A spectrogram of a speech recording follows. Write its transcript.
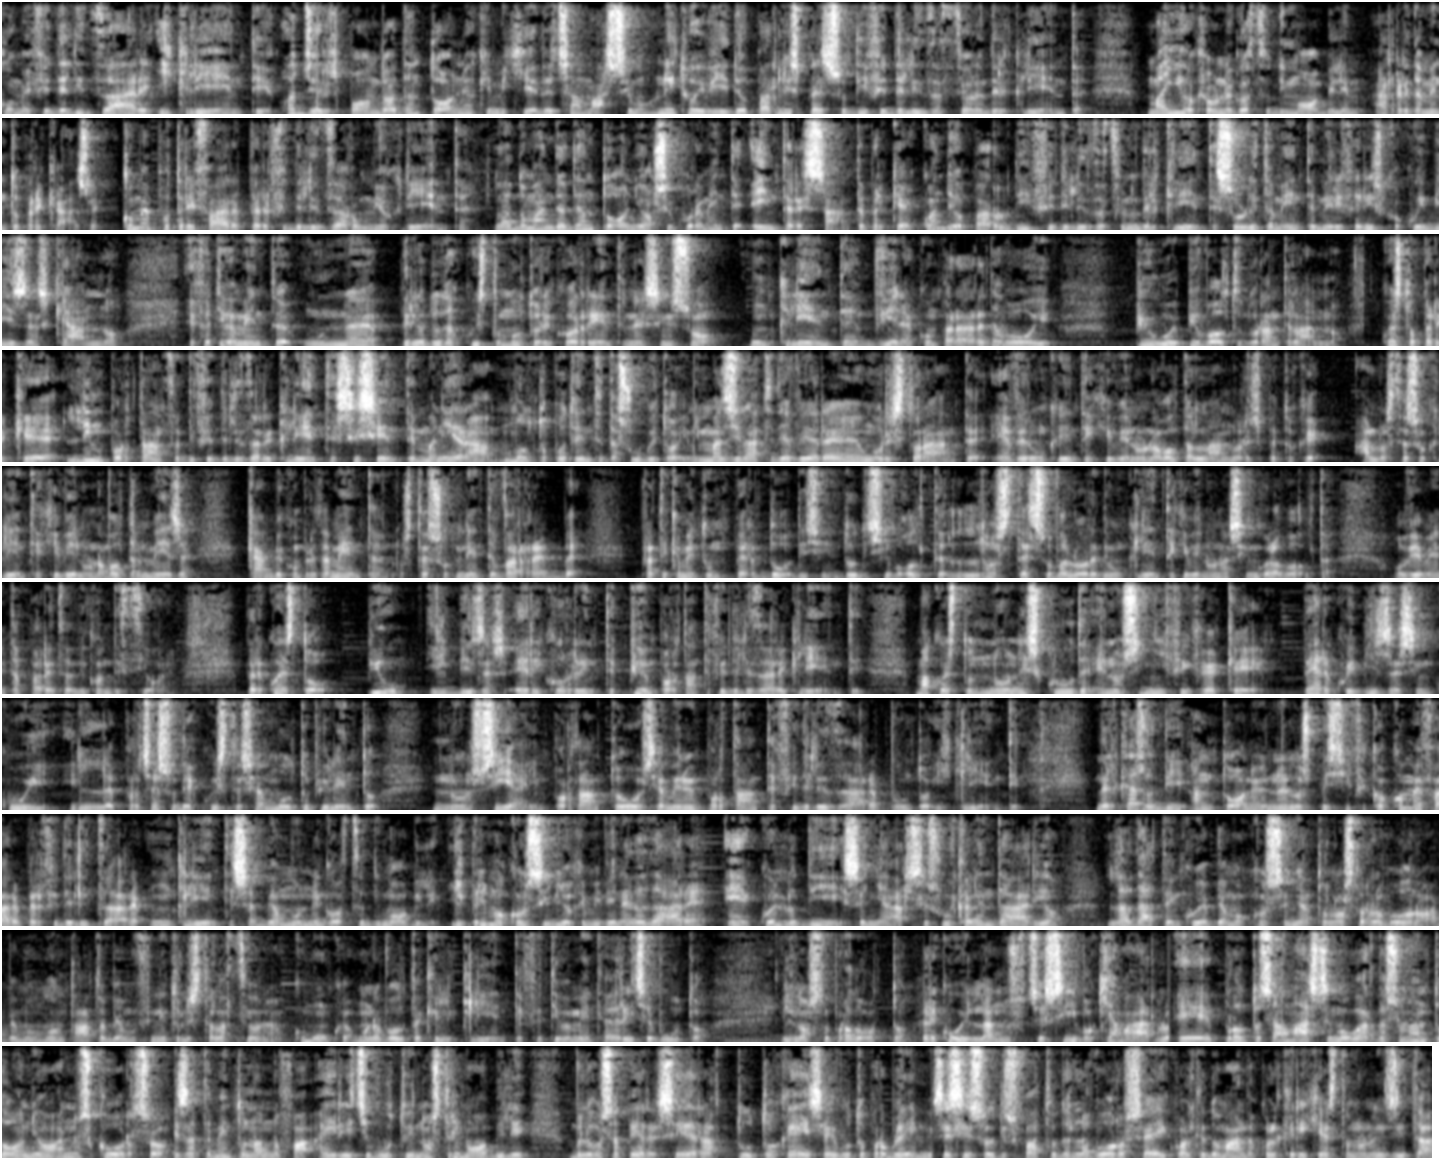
Come fidelizzare i clienti? Oggi rispondo ad Antonio che mi chiede Ciao Massimo, nei tuoi video parli spesso di fidelizzazione del cliente, ma io che ho un negozio di mobili, arredamento per case, come potrei fare per fidelizzare un mio cliente? La domanda di Antonio sicuramente è interessante perché quando io parlo di fidelizzazione del cliente solitamente mi riferisco a quei business che hanno effettivamente un periodo d'acquisto molto ricorrente, nel senso un cliente viene a comprare da voi più e più volte durante l'anno. Questo perché l'importanza di fidelizzare il cliente si sente in maniera molto potente da subito. Immaginate di avere un ristorante e avere un cliente che viene una volta all'anno rispetto allo stesso cliente che viene una volta al mese cambia completamente. Lo stesso cliente varrebbe praticamente un per 12, 12 volte lo stesso valore di un cliente che viene una singola volta, ovviamente a parità di condizioni. Per questo più il business è ricorrente, più è importante fidelizzare i clienti, ma questo non esclude e non significa che per quei business in cui il processo di acquisto sia molto più lento non sia importante o sia meno importante fidelizzare appunto i clienti. Nel caso di Antonio, nello specifico, come fare per fidelizzare un cliente se abbiamo un negozio di mobili? Il primo consiglio che mi viene da dare è quello di segnarsi sul calendario la data in cui abbiamo consegnato il nostro lavoro, abbiamo montato, abbiamo finito l'installazione comunque una volta che il cliente effettivamente ha ricevuto il nostro prodotto, per cui l'anno successivo chiamarlo e pronto, ciao Massimo, guarda sono Antonio, anno scorso, esattamente un anno fa, hai ricevuto i nostri mobili, volevo sapere se era tutto ok, se hai avuto problemi, se sei soddisfatto del lavoro, se hai qualche domanda, qualche richiesta, non esitare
